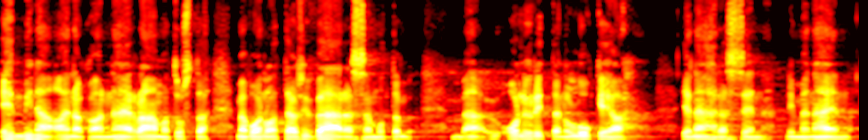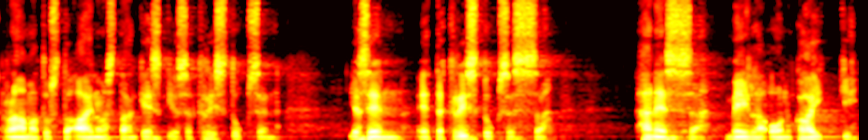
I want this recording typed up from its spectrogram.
en minä ainakaan näe raamatusta. Mä voin olla täysin väärässä, mutta mä olen yrittänyt lukea ja nähdä sen, niin mä näen raamatusta ainoastaan keskiössä Kristuksen ja sen, että Kristuksessa, hänessä meillä on kaikki,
